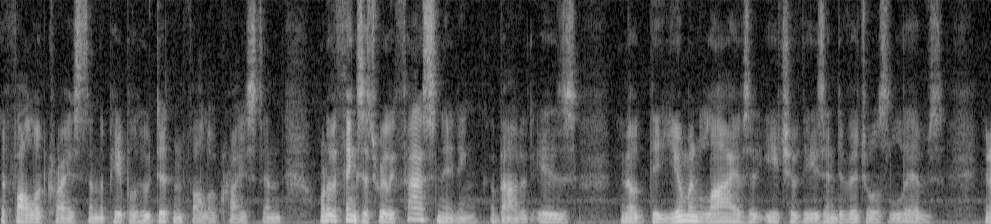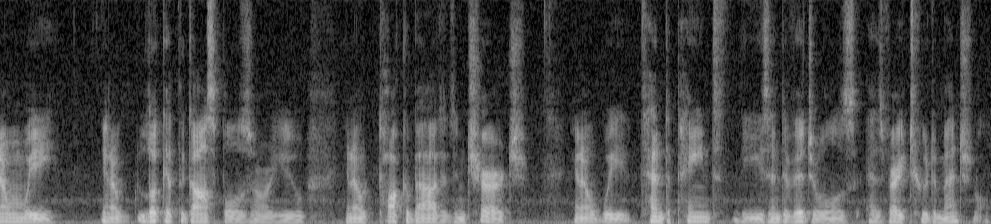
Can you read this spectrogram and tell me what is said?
that followed Christ and the people who didn't follow Christ. And one of the things that's really fascinating about it is, you know, the human lives that each of these individuals lives. You know, when we, you know, look at the Gospels or you, you know, talk about it in church, you know, we tend to paint these individuals as very two dimensional.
